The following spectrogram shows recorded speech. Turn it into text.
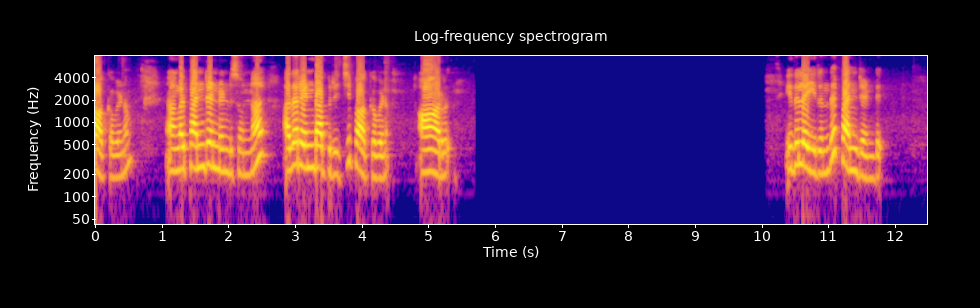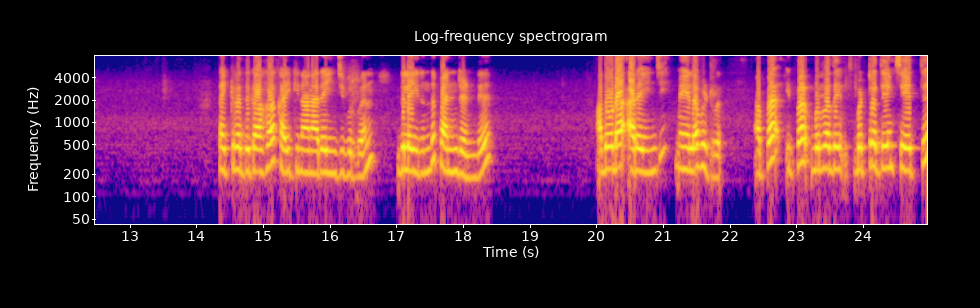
பார்க்க வேணும். நாங்கள் பன்னிரெண்டுன்னு சொன்னால் அதை ரெண்டாக பிரித்து பார்க்க வேணும். ஆறு. இதில் இருந்து பன்னிரெண்டு. தைக்கிறதுக்காக கைக்கு நான் அரை இஞ்சி விடுறேன். இதில் இருந்து பன்னிரெண்டு. அதோட அரை இஞ்சி மேலே விடுறேன். அப்போ இப்போ விடுறதையும் வெட்டுறதையும் சேர்த்து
